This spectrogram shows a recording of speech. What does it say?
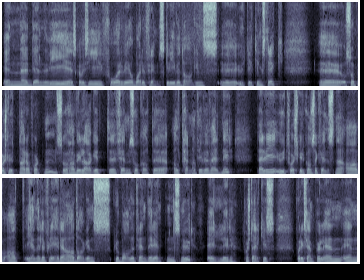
enn den vi, vi si, får ved å bare fremskrive dagens uh, utviklingstrekk. Uh, så På slutten av rapporten så har vi laget fem såkalte alternative verdener der vi utforsker konsekvensene av at en eller flere av dagens globale trender enten snur eller forsterkes. F.eks. For en, en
